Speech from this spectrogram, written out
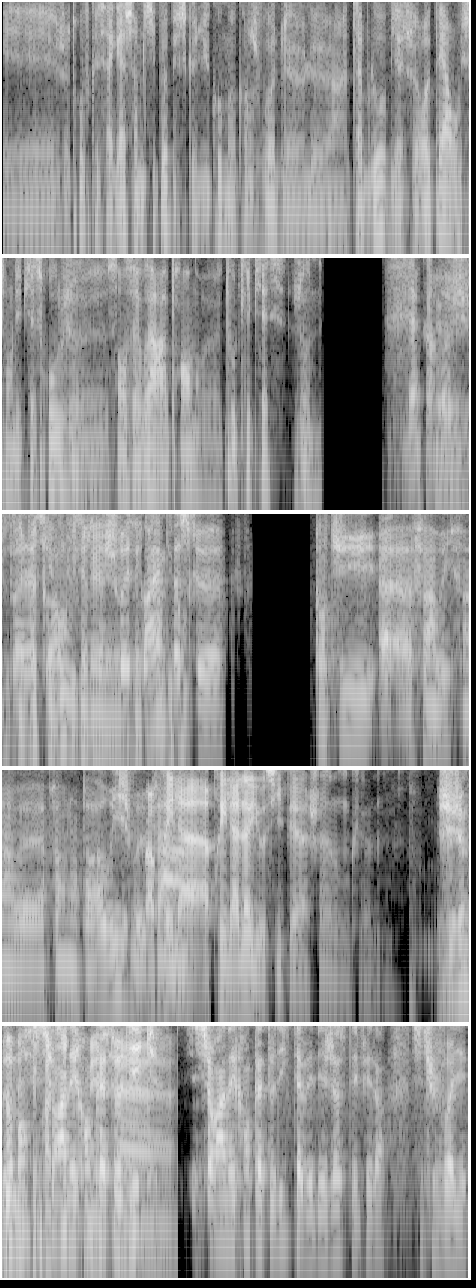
Et je trouve que ça gâche un petit peu, puisque du coup, moi, quand je vois le- le- un tableau, eh bien, je repère où sont les pièces rouges euh, sans avoir à prendre euh, toutes les pièces jaunes. D'accord. euh, Moi, je je suis sais pas si vous, vous Je avez- êtes quand même parce compte. que quand tu. ah, ah, Enfin, oui, enfin, ouais, après on en parlera. Oui, je me. Après, il a, après, il a l'œil aussi, PH. hein, donc, euh, Je, je me Non, demande si sur un écran cathodique, ça- si sur un écran cathodique, tu avais déjà cet effet-là, si tu le voyais.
